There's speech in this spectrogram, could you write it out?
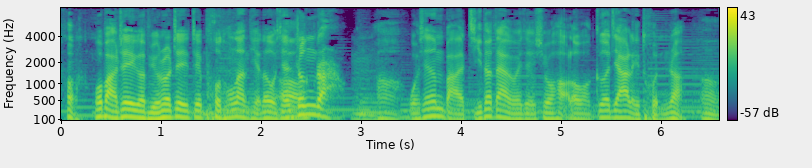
我把这个，比如说这这破铜烂铁的，我先哦扔这儿嗯。啊，我先把吉他带回去修好了，我搁家里囤着。嗯。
